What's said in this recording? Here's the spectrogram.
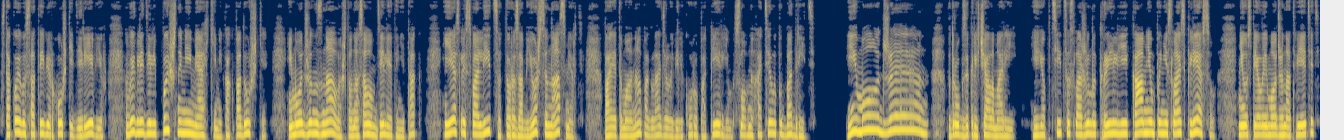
С такой высоты верхушки деревьев выглядели пышными и мягкими, как подушки. И Моджин знала, что на самом деле это не так. Если свалиться, то разобьешься насмерть. Поэтому она погладила Великуру по перьям, словно хотела подбодрить. «Имоджен!» — вдруг закричала Мари. Ее птица сложила крылья и камнем понеслась к лесу. Не успела Имоджин ответить,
